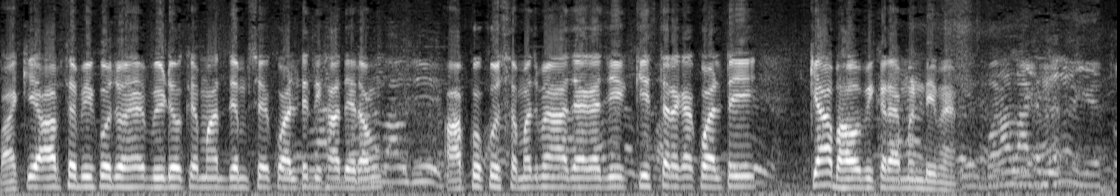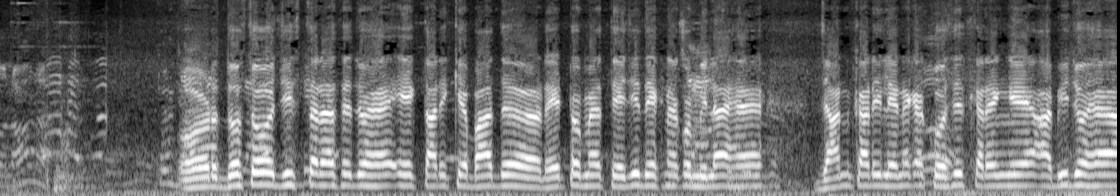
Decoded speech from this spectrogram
बाकी आप सभी को जो है वीडियो के माध्यम से क्वालिटी दिखा दे रहा हूँ। आपको कुछ समझ में आ जाएगा जी किस तरह का क्वालिटी क्या भाव बिक रहा है मंडी में। और दोस्तों जिस तरह से जो है एक तारीख के बाद रेटों में तेज़ी देखने को मिला है जानकारी लेने का कोशिश करेंगे। अभी जो है,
